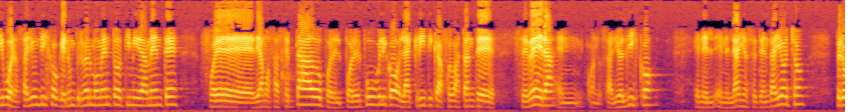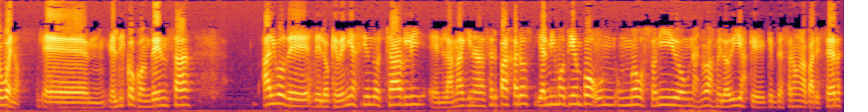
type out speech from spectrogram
y bueno, salió un disco que en un primer momento tímidamente fue, digamos, aceptado por el, por el público, la crítica fue bastante severa en, cuando salió el disco, en el, en el año 78, pero bueno, eh, el disco condensa algo de, lo que venía haciendo Charlie en la máquina de hacer pájaros y al mismo tiempo un, nuevo sonido, unas nuevas melodías que, empezaron a aparecer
